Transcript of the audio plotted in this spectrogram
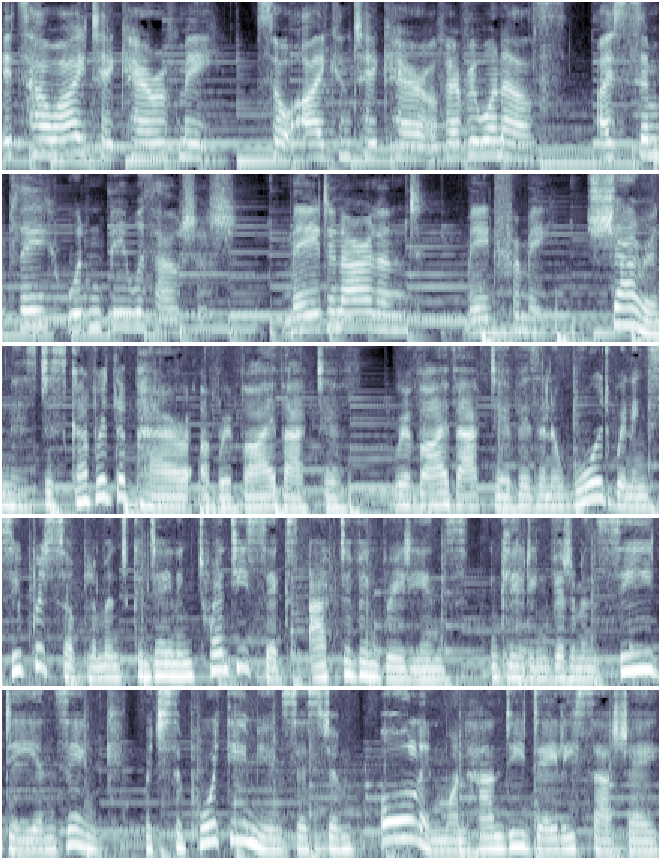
It's how I take care of me, so I can take care of everyone else. I simply wouldn't be without it. Made in Ireland, made for me. Sharon has discovered the power of Revive Active. Revive Active is an award winning super supplement containing 26 active ingredients, including vitamin C, D, and zinc, which support the immune system, all in one handy daily sachet.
